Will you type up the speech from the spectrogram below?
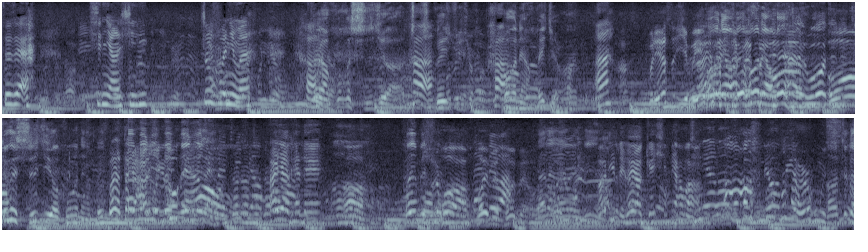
谢谢新娘新。祝福你们！好，要喝个喜酒啊，这是规矩。好，喝个两杯酒啊。啊？不的是一杯。喝两杯，喝两杯。哦。这个喜酒要喝两杯。不是，大家一口干哦。大家看的。啊。喝一杯。喝，喝一杯，喝一杯。来来来，我给你。啊，你这个要给新娘嘛？新娘了，两杯二红喜。啊，这个。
